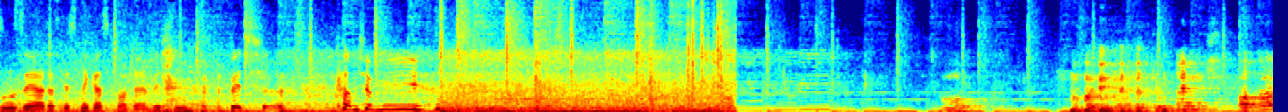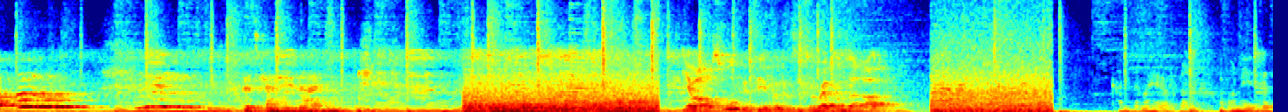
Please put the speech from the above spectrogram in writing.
so sehr, dass wir Snickers-Torte erwischen. Bitte, come to me. Wo? Ich weiß, was du meinst. Oh. Das kann nicht sein. Ja, aber auch so für 4,50 so Rap und Salat. Kannst du mal hier öffnen? Oh nee, das.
